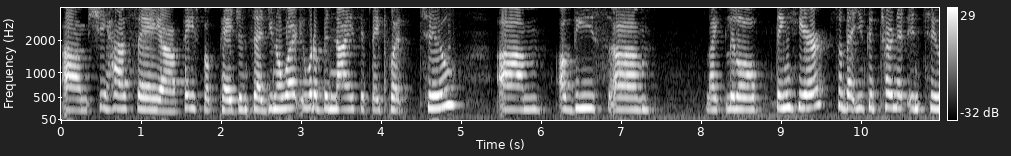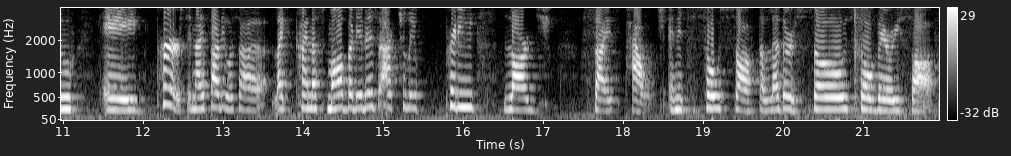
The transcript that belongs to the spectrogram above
Um, she has a uh, Facebook page and said you know what? It would have been nice if they put two um, of these um, like little thing here so that you could turn it into a purse. And I thought it was a like kind of small but it is actually a pretty large size pouch. And it's so soft. The leather is so so very soft.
